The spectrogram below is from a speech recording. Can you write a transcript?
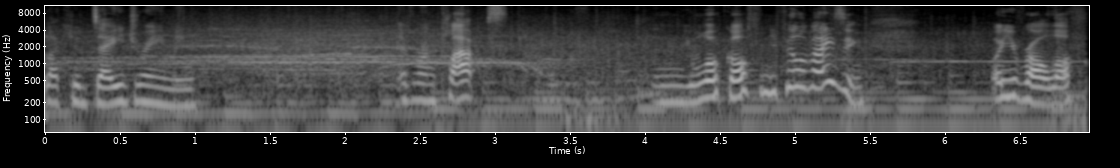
like you're daydreaming. Everyone claps, and you walk off and you feel amazing. Or you roll off.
